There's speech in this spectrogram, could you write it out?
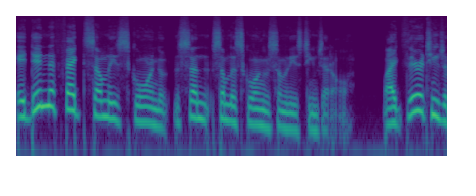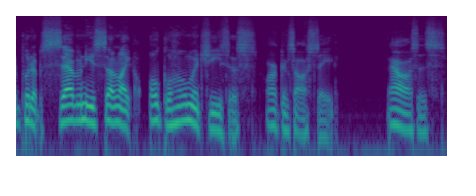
It didn't affect some of these scoring of some some of the scoring of some of these teams at all. Like there are teams that put up seventy some, like Oklahoma, Jesus, Arkansas State. Just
